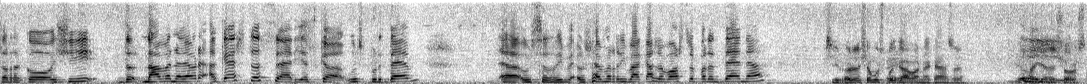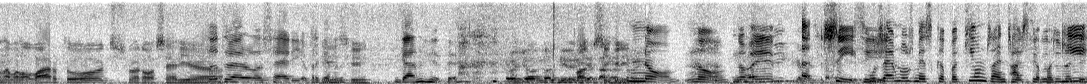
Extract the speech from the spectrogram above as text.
del racó, així, de, anaven a veure aquestes sèries que us portem, eh, us, arriba, us fem arribar a casa vostra per antena, Sí, però això m'ho explicaven a casa. Jo, Feien això, que s'anaven al bar tots, a veure la sèrie... tots a veure la sèrie, perquè Sí, no, sí. gana hi té. però jo no tiraria Va, tant. sí. No, no. No, eh, Eh, sí, Sí. posem-nos més cap aquí, uns anys Ha més cap aquí,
